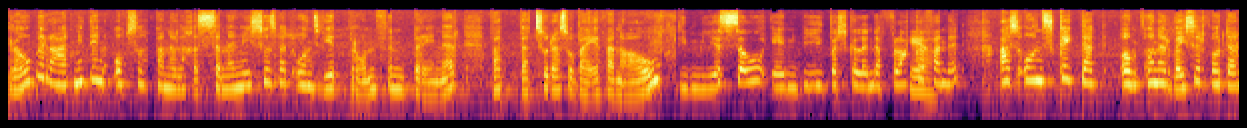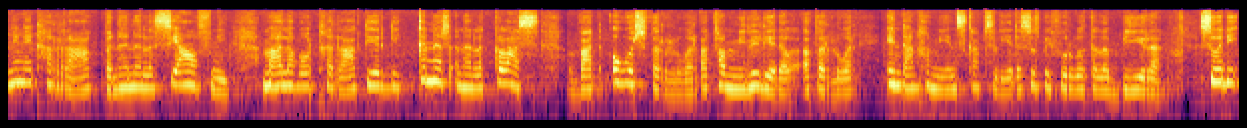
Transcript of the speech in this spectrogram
rouberaad nie ten opsigte van hulle gesinne nie soos wat ons weet Bronfin Brenner wat wat so raso baie van hou die meesou en die verskillende vlakke ja. van dit as ons kyk dat um, onderwysers word dan nie net geraak binne in hulle self nie maar hulle word geraak deur die kinders in hulle klas wat ouers verloor wat familielede uh, verloor en dan gemeenskapslede soos byvoorbeeld hulle bure. So die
